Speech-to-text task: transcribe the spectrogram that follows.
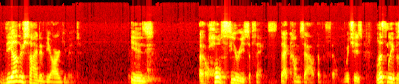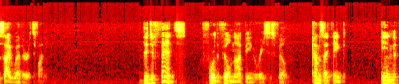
the other side of the argument is a whole series of things that comes out of the film, which is let's leave aside whether it's funny. The defense for the film not being a racist film comes, I think, in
